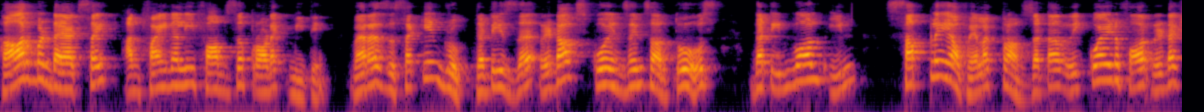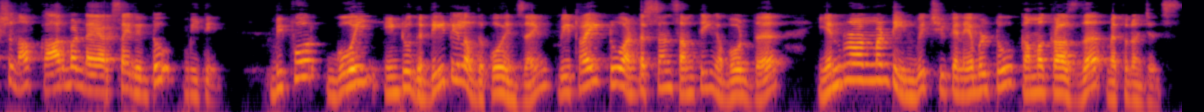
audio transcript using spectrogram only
carbon dioxide and finally forms the product methane. Whereas the second group that is the redox coenzymes are those that involve in supply of electrons that are required for reduction of carbon dioxide into methane. Before going into the detail of the coenzyme, we try to understand something about the environment in which you can able to come across the methanogens.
